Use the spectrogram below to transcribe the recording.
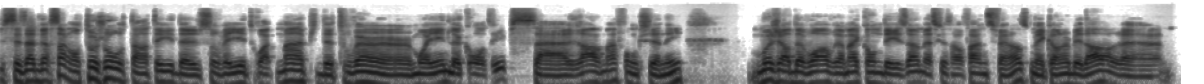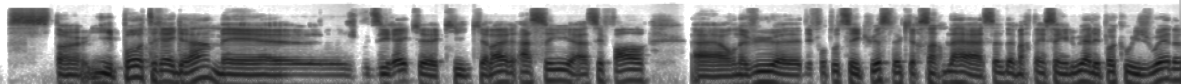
ses adversaires ont toujours tenté de le surveiller étroitement puis de trouver un, moyen de le contrer, puis ça a rarement fonctionné. Moi, j'ai hâte de voir vraiment contre des hommes, est-ce que ça va faire une différence? Mais Connor Bédard, euh, il est pas très grand, mais euh, je vous dirais qu'il, a l'air assez, assez fort. Euh, on a vu euh, des photos de ses cuisses là, qui ressemblaient à celles de Martin Saint-Louis à l'époque où il jouait. Là.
